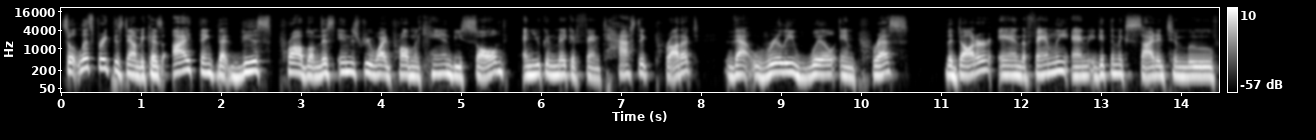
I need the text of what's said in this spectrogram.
So let's break this down because I think that this problem, this industry wide problem, can be solved and you can make a fantastic product that really will impress the daughter and the family and get them excited to move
